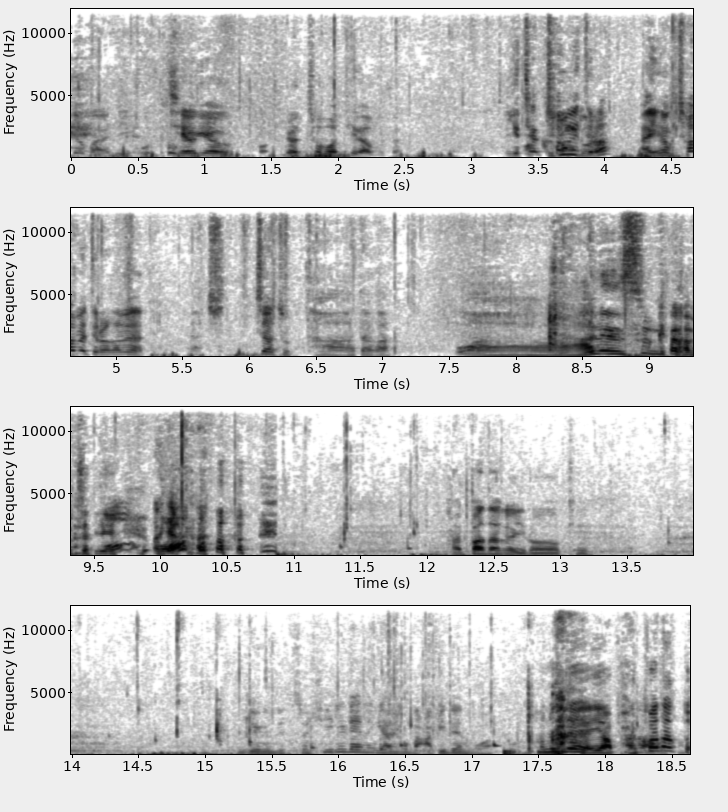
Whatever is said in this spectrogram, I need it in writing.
뛰어봐야지. 재혁이 형 몇 초 버티나 보자. 이게 참그 처음에 정도라? 들어. 아니 형 처음에 들어가면 야 진짜 좋다 하다가 와 하는 순간 갑자기 어? 발바닥을 이렇게 이게 근데 진짜 힐 되는 게 아니고 마비 되는 거 같아. 하는데 야 발바닥도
